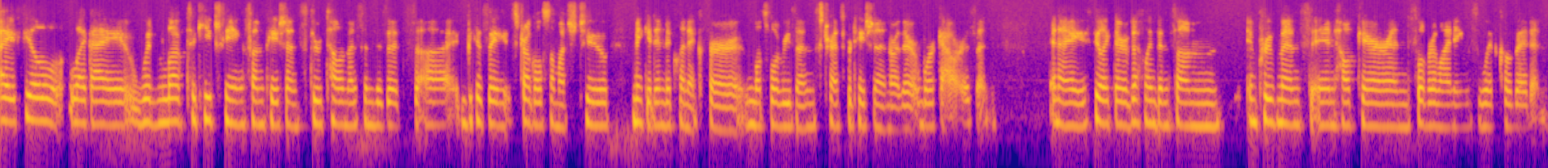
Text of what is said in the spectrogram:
I feel like I would love to keep seeing some patients through telemedicine visits uh, because they struggle so much to make it into clinic for multiple reasons, transportation or their work hours, and and I feel like there have definitely been some improvements in healthcare and silver linings with COVID, and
